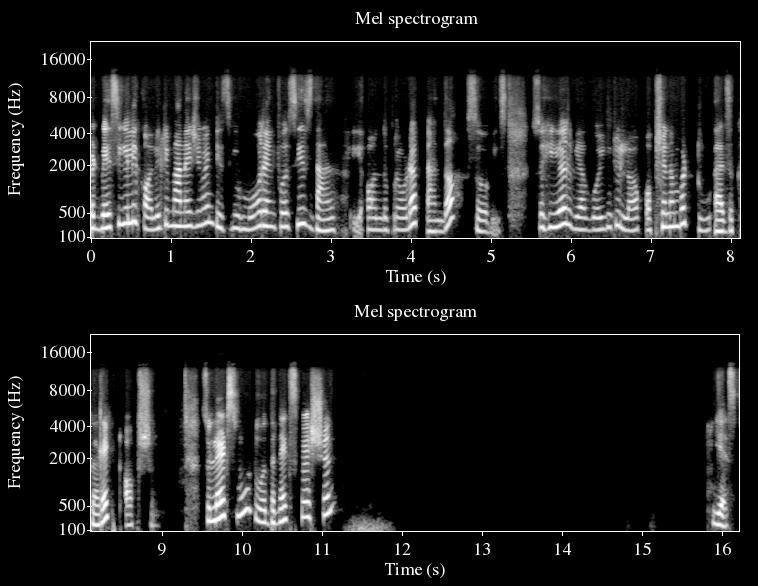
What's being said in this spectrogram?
but basically quality management is give more emphasis than on the product and the service. So here we are going to lock option number two as a correct option. So let's move to the next question. Yes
